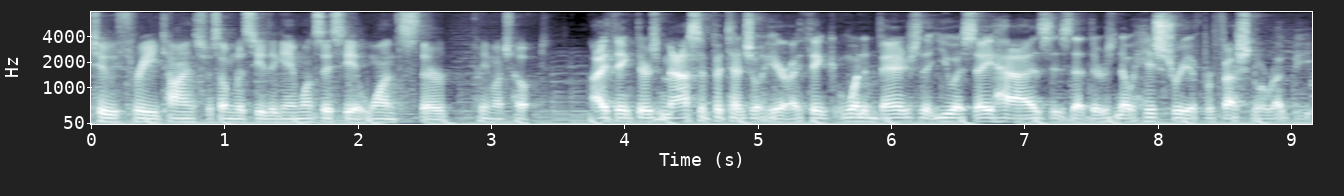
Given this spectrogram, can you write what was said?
two, three times for someone to see the game. Once they see it once, they're pretty much hooked. I think there's massive potential here. I think one advantage that USA has is that there's no history of professional rugby.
